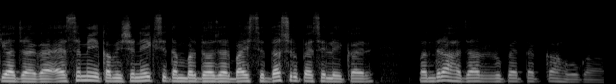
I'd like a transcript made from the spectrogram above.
किया जाएगा। ऐसे में ये कमीशन एक सितंबर 2022 से दस रुपये से लेकर पंद्रह हज़ार रुपये तक का होगा।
